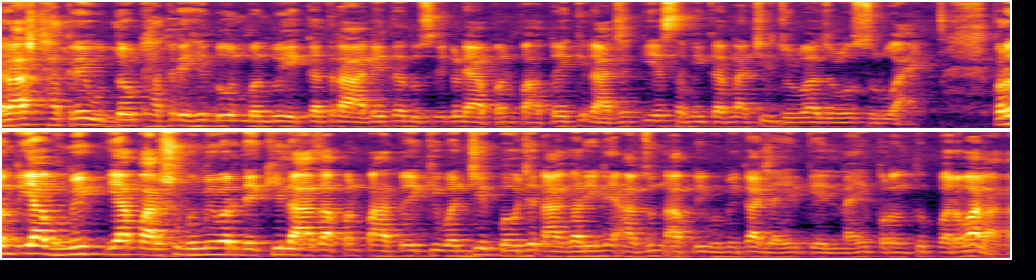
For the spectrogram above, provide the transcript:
राज ठाकरे उद्धव ठाकरे हे दोन बंधू एकत्र आले तर दुसरीकडे आपण पाहतोय की राजकीय समीकरणाची जुळवाजुळव सुरू आहे. परंतु या भूमी या पार्श्वभूमीवर देखील आज आपण पाहतोय की वंचित बहुजन आघाडीने अजून आपली भूमिका जाहीर केली नाही परंतु परवाला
